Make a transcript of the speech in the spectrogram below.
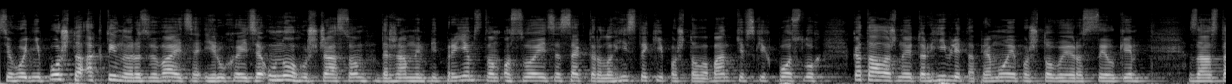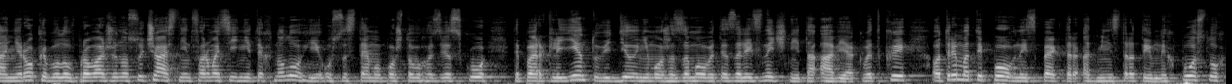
Сьогодні пошта активно розвивається і рухається у ногу з часом. Державним підприємством освоюється сектор логістики, поштово-банківських послуг, каталожної торгівлі та прямої поштової розсилки. За останні роки було впроваджено сучасні інформаційні технології у систему поштового зв'язку. Тепер клієнт у відділенні може замовити залізничні та авіаквитки, отримати повний спектр адміністративних послуг,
